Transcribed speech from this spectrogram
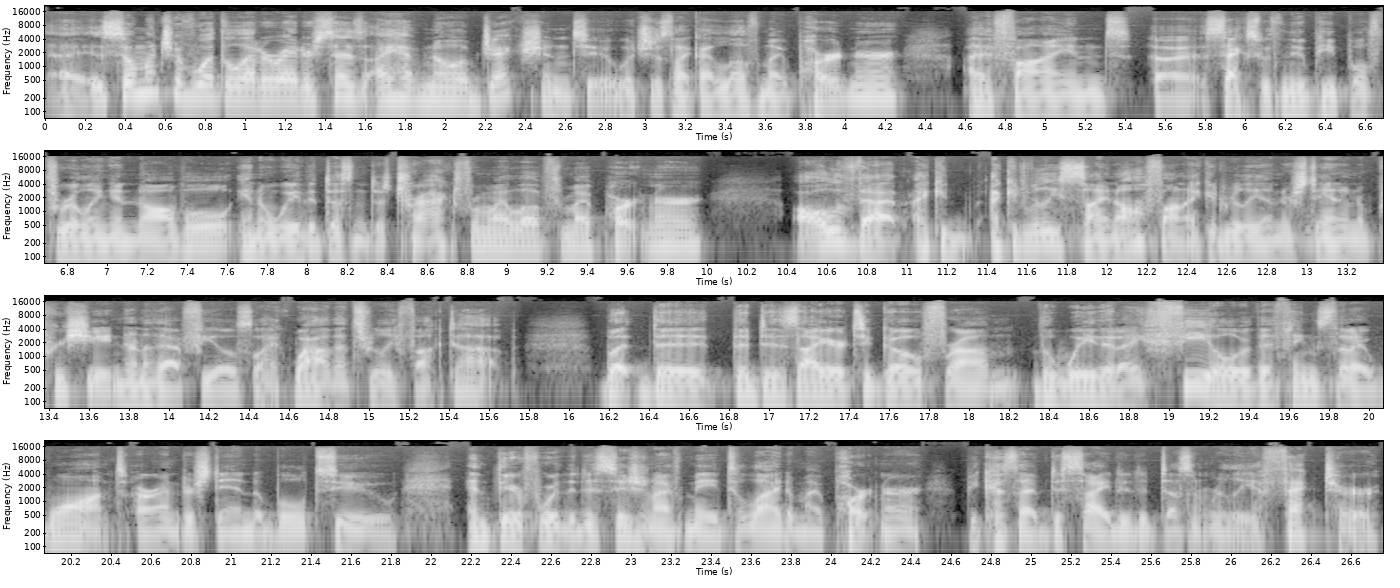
Uh, so much of what the letter writer says, I have no objection to, which is like I love my partner. I find uh, sex with new people thrilling and novel in a way that doesn't detract from my love for my partner all of that I could I could really sign off on. I could really understand and appreciate. None of that feels like, wow, that's really fucked up. But the the desire to go from the way that I feel or the things that I want are understandable too. And therefore the decision I've made to lie to my partner because I've decided it doesn't really affect her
